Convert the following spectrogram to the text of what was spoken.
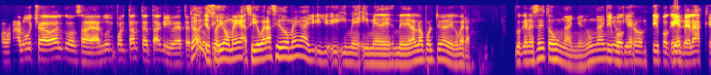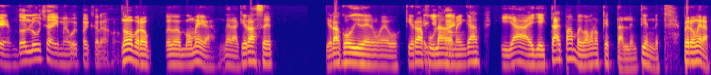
Por una lucha o algo, o sea, algo importante está aquí, vete. Yo, yo soy Omega, si yo hubiera sido Omega y, y, y, me, y me, me, dieran la oportunidad, digo, mira, Lo que necesito es un año. En un año Tipo, quiero. que, tipo que Velázquez, dos luchas y me voy para el carajo. No, pero eh, Omega, mira, quiero hacer. Quiero a Cody de nuevo. Quiero a AJ Fulano, venga. Y ya, ella está el pan, pues vámonos que tal, ¿le entiendes? Pero mira,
